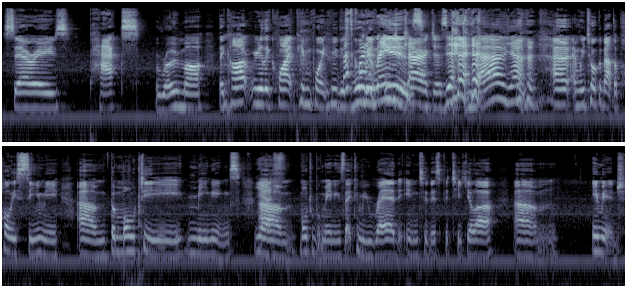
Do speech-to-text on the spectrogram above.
Ceres, Pax, Roma. They can't really quite pinpoint who this That's woman quite a range is. of characters. Yeah. yeah, yeah. uh, and we talk about the polysemy, um, the multi meanings, Yes. um, multiple meanings that can be read into this particular um, image.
